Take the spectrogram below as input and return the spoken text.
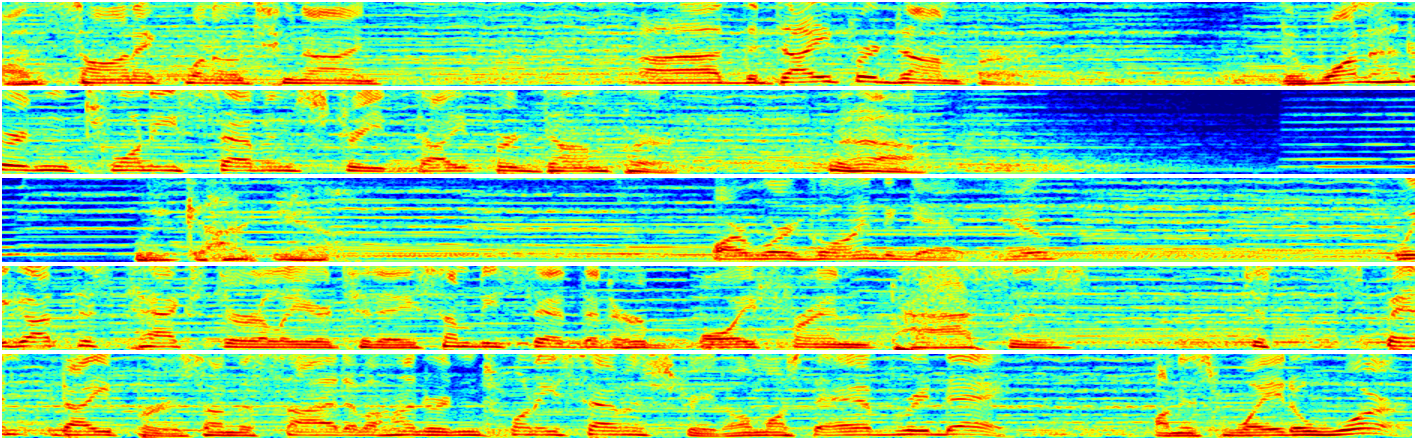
on Sonic 1029. Uh, the Diaper Dumper. The 127th Street Diaper Dumper. Yeah. we got you. Or we're going to get you. We got this text earlier today. Somebody said that her boyfriend passes just spent diapers on the side of 127th Street almost every day on his way to work.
